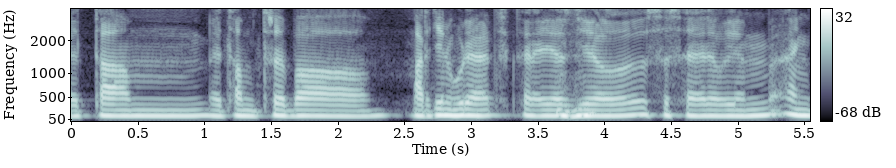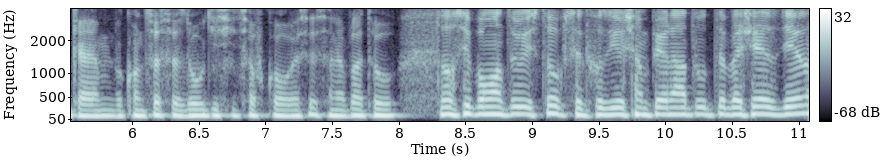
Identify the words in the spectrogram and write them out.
Je tam, je tam třeba Martin Hudec, který jezdil mm-hmm. se sériovým Enkem, dokonce se s dvou tisícovkou, jestli se nepletu. To si pamatuju i z toho předchozího šampionátu tebe, že jezdil.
